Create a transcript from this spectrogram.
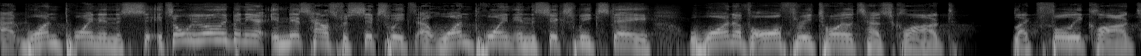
at one point in the, it's only, we've only been here in this house for six weeks. At one point in the six week stay, one of all three toilets has clogged, like fully clogged.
